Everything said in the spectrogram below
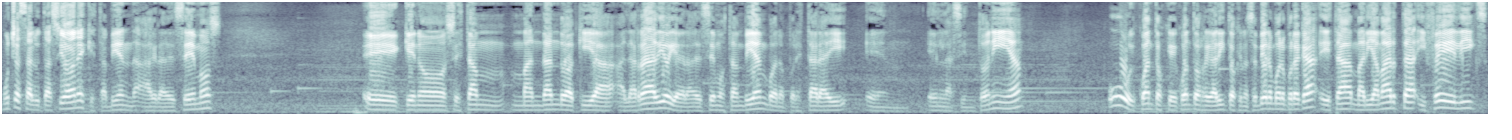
muchas salutaciones que también agradecemos, eh, que nos están mandando aquí a, la radio y agradecemos también, bueno, por estar ahí en, en la sintonía. Uy, cuántos que cuántos regalitos que nos enviaron. Bueno, por acá está María Marta y Félix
